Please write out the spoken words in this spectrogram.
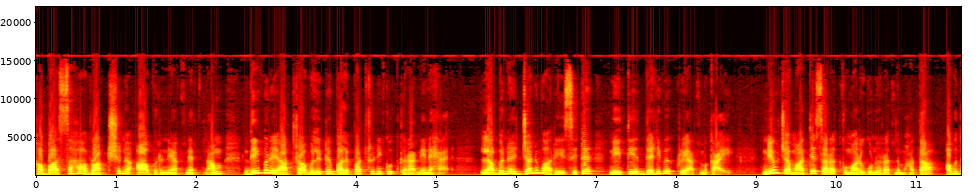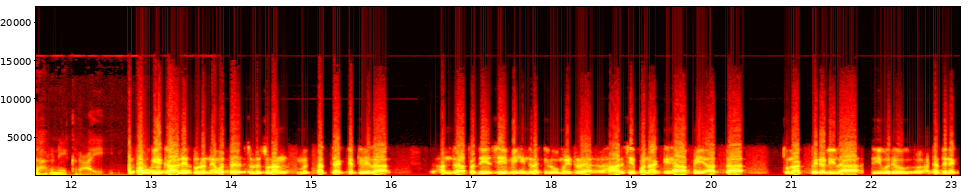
කබා සහ රක්ෂණ ආවරණයක් නැත්නම් දීවර යාත්‍රාවලට බලපත්‍ර නිකුත් කරන්නේ නැහැ. ලබන ජනවාරියේ සිට නීතිය දැඩිව ක්‍රියාත්මකයි. නියෝජ්‍ය අමාත්‍ය සරත් කුමාර ගුණරත්න මහතා අවධාරණය කරයි. පහුගිය කාලය තුල නැවත සුළුසුලං තත්ත්වයක් ඇති වෙලා ආන්ධ්‍ර ප්‍රදේශයේ මෙහිඳලා කිලෝමීටර 450ක් එහා අපේ යාත්‍රා තුනක් පෙරලිලා දීවරයෝ 8 දෙනෙක්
